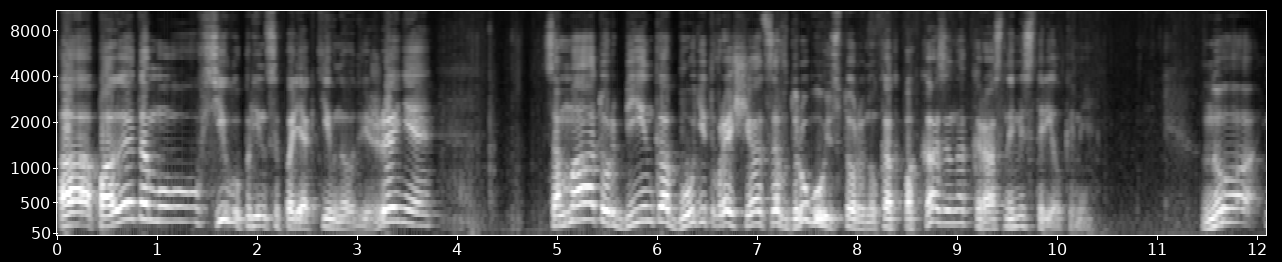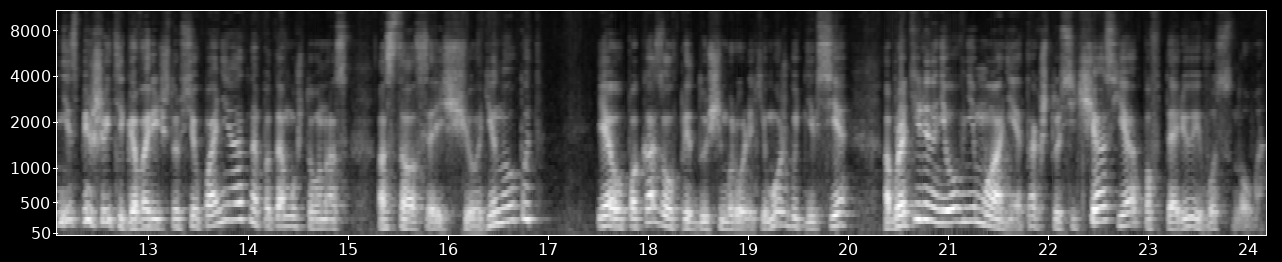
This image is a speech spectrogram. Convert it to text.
а поэтому в силу принципа реактивного движения сама турбинка будет вращаться в другую сторону, как показано красными стрелками. Но не спешите говорить, что все понятно, потому что у нас остался еще один опыт. Я его показывал в предыдущем ролике. Может быть, не все обратили на него внимание, так что сейчас я повторю его снова.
